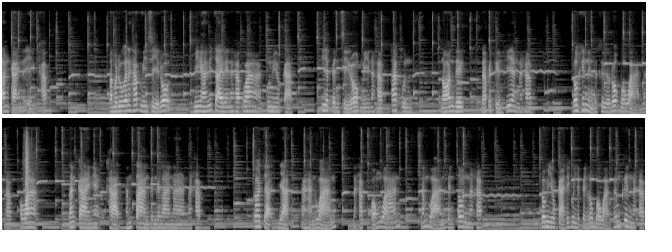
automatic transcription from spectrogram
ร่างกายนั่นเองครับ เรามาดูกันนะครับมี 4 โรค มีงานวิจัยเลยนะครับ ว่าคุณมีโอกาสที่จะเป็น 4 โรคนี้นะครับ ถ้าคุณนอนดึกแล้วไปตื่นเที่ยงนะครับ โรคที่ 1 ก็คือโรคเบาหวานนะครับ เพราะว่าร่างกายเนี่ยขาดน้ำตาลเป็นเวลานานนะครับ ก็จะอยากอาหารหวานนะครับ ของหวานน้ำหวานเป็นต้นนะครับ ก็มีโอกาสที่คุณจะเป็นโรคเบาหวานเพิ่มขึ้นนะครับ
